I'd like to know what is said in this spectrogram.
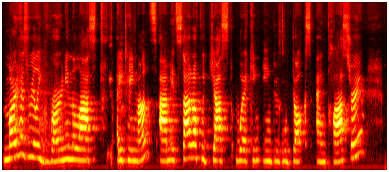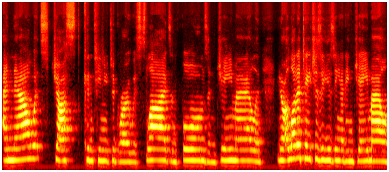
Mote has really grown in the last 18 months. Um, it started off with just working in Google Docs and Classroom, and now it's just continued to grow with slides and forms and Gmail. And, you know, a lot of teachers are using it in Gmail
